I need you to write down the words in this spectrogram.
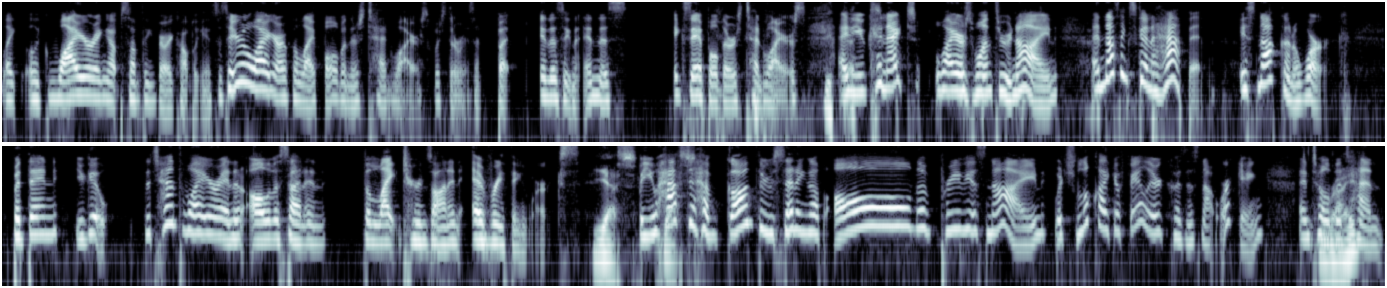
like like wiring up something very complicated. So say you're wiring up a light bulb and there's 10 wires, which there isn't. But in this in this example there's 10 wires. And you connect wires 1 through 9 and nothing's going to happen. It's not going to work. But then you get the 10th wire in and all of a sudden the light turns on and everything works. Yes. But you have yes. to have gone through setting up all the previous nine, which look like a failure because it's not working until the tenth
